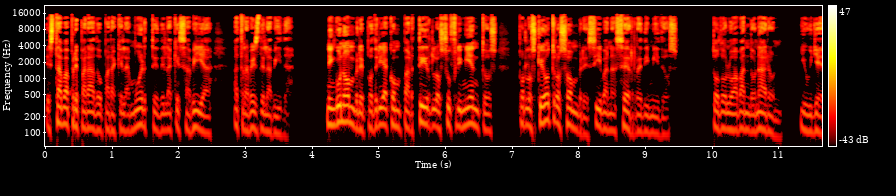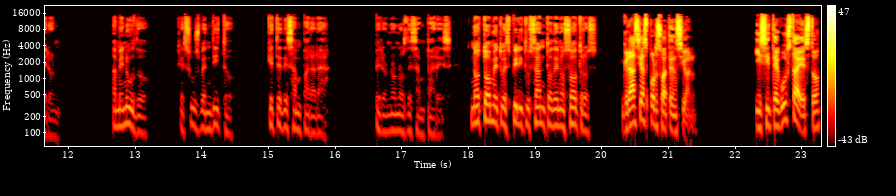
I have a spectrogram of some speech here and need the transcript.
Estaba preparado para que la muerte de la que sabía a través de la vida. Ningún hombre podría compartir los sufrimientos por los que otros hombres iban a ser redimidos. Todo lo abandonaron y huyeron. A menudo, Jesús bendito, que te desamparará. Pero no nos desampares. No tome tu Espíritu Santo de nosotros. Gracias por su atención. Y si te gusta esto,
